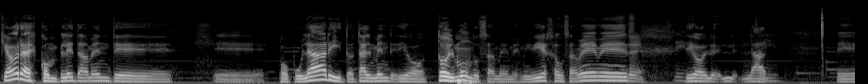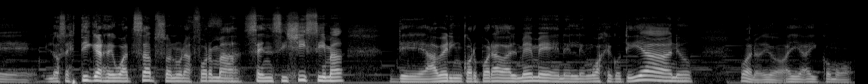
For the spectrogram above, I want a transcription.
que ahora es completamente eh, popular y totalmente, digo, todo el mundo usa memes, mi vieja usa memes, Sí. Sí. digo, la- Sí. eh, los stickers de WhatsApp son una forma sencillísima de haber incorporado al meme en el lenguaje cotidiano. Bueno, digo, hay, como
